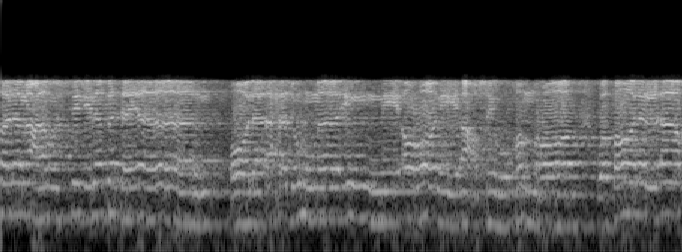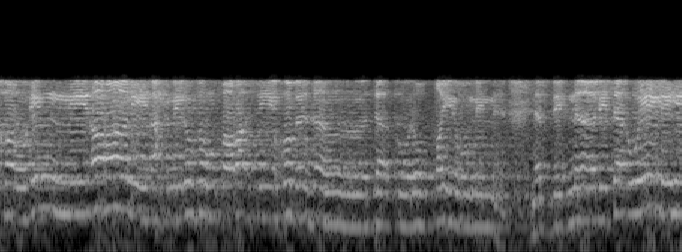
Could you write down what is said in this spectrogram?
ودخل معه السجن فتيان. قال أحدهما إني أراني أعصر خمرا. وقال الآخر إني أراني أحمل فوق رأسي خبزا تأكل الطير منه. نبئنا بتأويله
